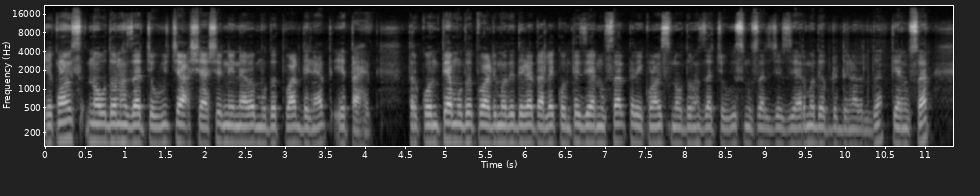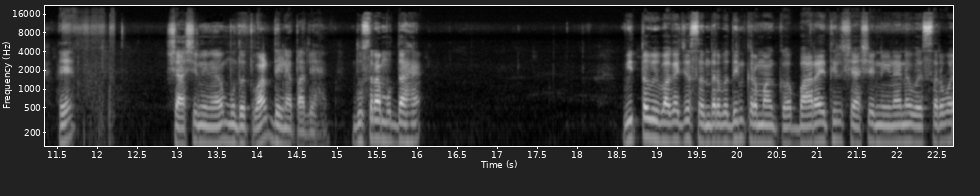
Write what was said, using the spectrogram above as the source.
एकोणीस नऊ दोन हजार चोवीसच्या शासन निर्णयावर मुदतवाढ देण्यात येत आहेत तर कोणत्या मुदतवाढीमध्ये देण्यात आले कोणत्या जे आरनुसार तर एकोणावीस नऊ दोन हजार चोवीसनुसार जे जे आरमध्ये अपडेट देण्यात आलं होतं त्यानुसार हे शासन मुदतवाढ देण्यात आले आहे. दुसरा मुद्दा आहे वित्त विभागाच्या संदर्भ दिन क्रमांक बारा येथील शासन निर्णयानं सर्व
